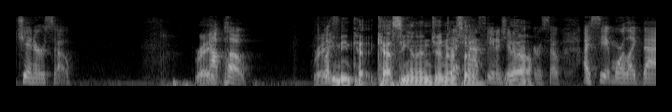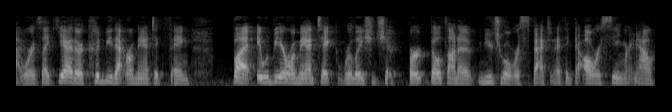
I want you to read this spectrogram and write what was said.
Jyn Erso. Right. Not Poe. Right. You mean Ca- Cassian and Jyn yeah, Erso? Cassian and Jyn yeah. Erso. I see it more like that, where it's like, yeah, there could be that romantic thing, but it would be a romantic relationship built on a mutual respect. And I think that all we're seeing right now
